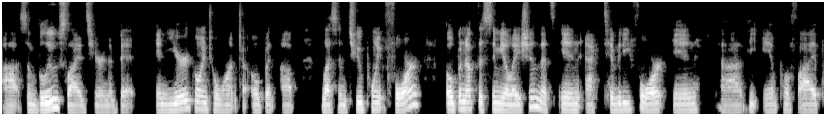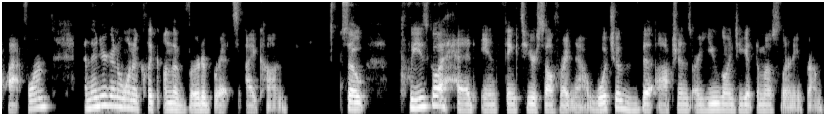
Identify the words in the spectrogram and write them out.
uh, some blue slides here in a bit and you're going to want to open up lesson 2.4, open up the simulation that's in activity four in uh, the Amplify platform, and then you're gonna wanna click on the vertebrates icon. So please go ahead and think to yourself right now, which of the options are you going to get the most learning from?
